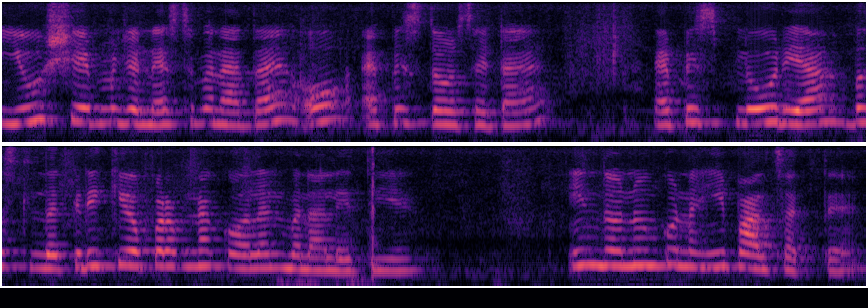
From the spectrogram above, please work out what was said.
यू शेप में जो नेस्ट बनाता है, वो एपिस डोरसेटा है। एपिस फ्लोरिया बस लकड़ी के ऊपर अपना कॉलन बना लेती है। इन दोनों को नहीं पाल सकते हैं।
